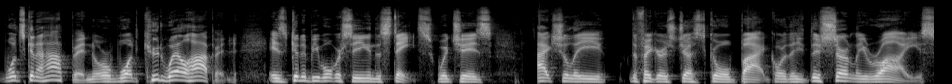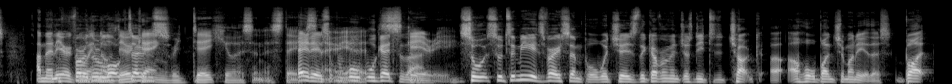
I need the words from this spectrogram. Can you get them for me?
what's going to happen, or what could well happen, is going to be what we're seeing in the States, which is actually the figures just go back, or they, they certainly rise and then they're further going, no, lockdowns. They're getting ridiculous in the states. It is. now, We'll, we'll get it's to scary. that. So, so to me, it's very simple, which is the government just needed to chuck a, a whole bunch of money at this. But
